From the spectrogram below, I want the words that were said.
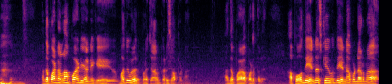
அந்த பாட்டெல்லாம் பாடி அன்னைக்கு மதுவிலக்கு பிரச்சாரம் பெருசாக பண்ணாங்க. அந்த ப படத்தில். அப்போ வந்து என்எஸ்கே வந்து என்ன பண்ணாருன்னா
